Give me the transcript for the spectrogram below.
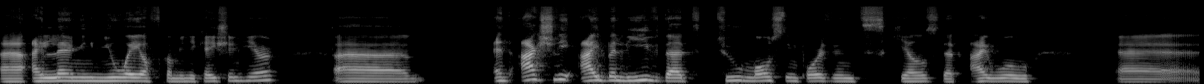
Uh, i'm learning new way of communication here. Uh, and actually i believe that two most important skills that i will uh,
